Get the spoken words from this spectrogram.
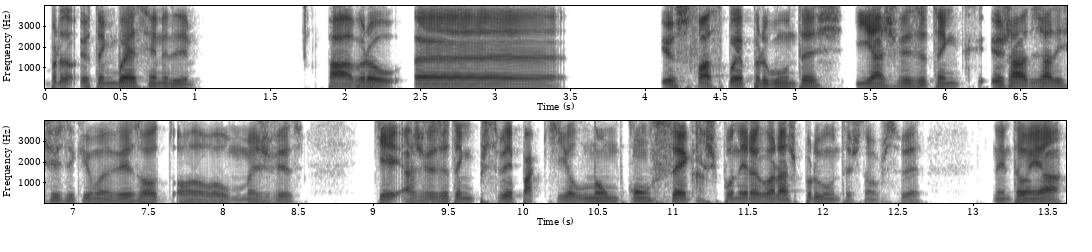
Perdão, eu tenho boa a cena de. Pá, bro, ah, eu se faço boas perguntas e às vezes eu tenho que. Eu já, já disse isto aqui uma vez, ou, ou umas vezes, que é, às vezes eu tenho que perceber, pá, que ele não consegue responder agora às perguntas, estão a perceber? Então, já.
